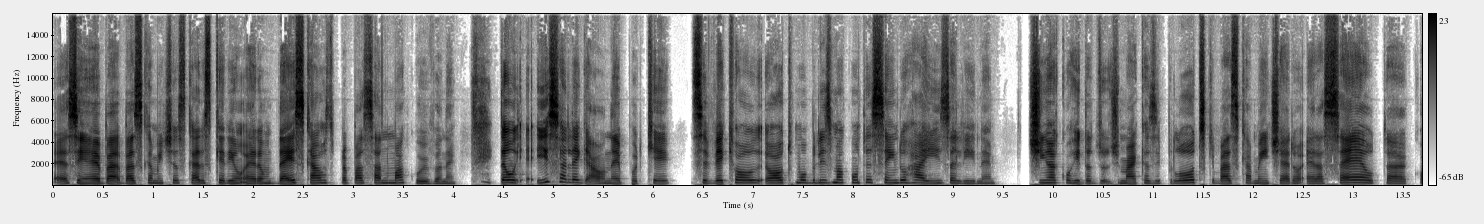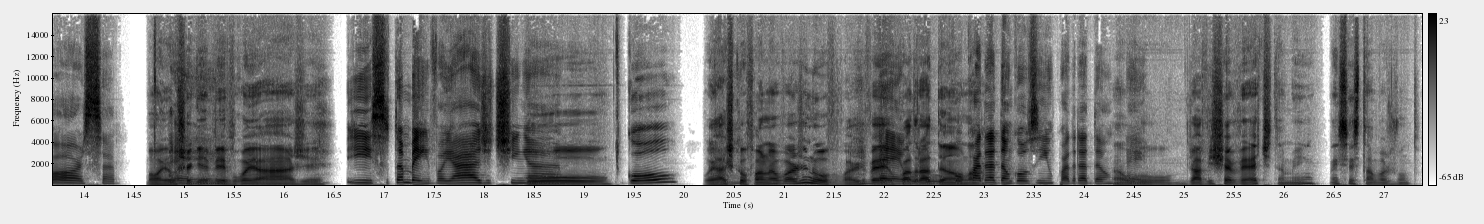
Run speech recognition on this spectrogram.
é, assim, é, basicamente os caras queriam, eram 10 carros para passar numa curva, né? Então, isso é legal, né? Porque você vê que o, o automobilismo acontecendo raiz ali, né? Tinha a corrida de marcas e pilotos, que basicamente era, era Celta, Corsa. Bom, eu é... cheguei a ver Voyage. Isso, também. Voyage tinha. Gol. Gol. Voyage que eu falo não é Voyage novo, Voyage velho, é, quadradão o, o, o quadradão, golzinho quadradão. Ah, é. o, já vi Chevette também, nem sei se estava junto.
